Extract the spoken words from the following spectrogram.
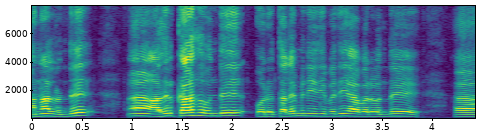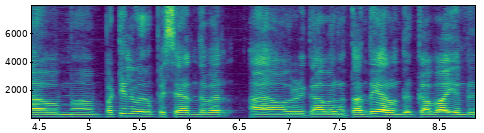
ஆனால் வந்து அதற்காக வந்து ஒரு தலைமை நீதிபதி அவர் வந்து பட்டியல் வகுப்பை சேர்ந்தவர் அவருடைய அவர் தந்தையார் வந்து கவாய் என்று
